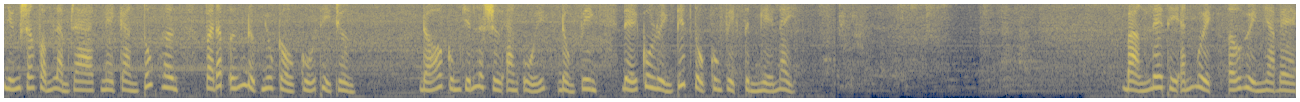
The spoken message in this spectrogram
những sản phẩm làm ra ngày càng tốt hơn và đáp ứng được nhu cầu của thị trường. Đó cũng chính là sự an ủi, động viên để cô luyện tiếp tục công việc tình nghĩa này. Bạn Lê Thị Ánh Nguyệt ở huyện Nhà Bè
